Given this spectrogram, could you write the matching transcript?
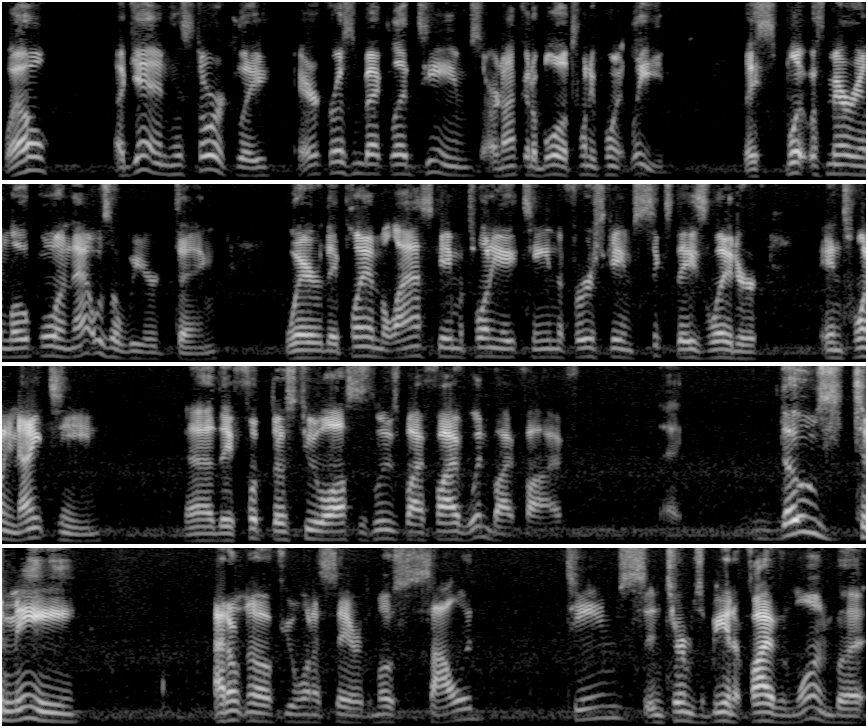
Well, again, historically, Eric Rosenbeck led teams are not going to blow a 20 point lead. They split with Marion Local, and that was a weird thing where they play in the last game of 2018, the first game six days later in 2019. Uh, they flip those two losses, lose by five, win by five. Those, to me, I don't know if you want to say are the most solid teams in terms of being at five and one, but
